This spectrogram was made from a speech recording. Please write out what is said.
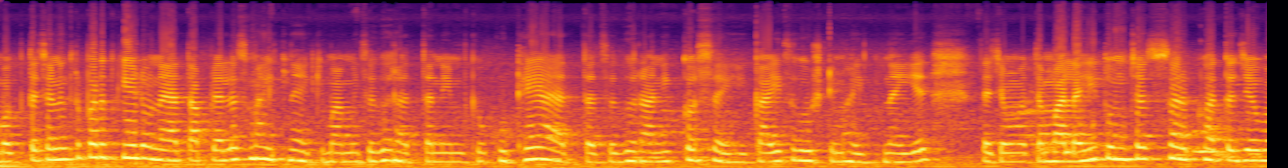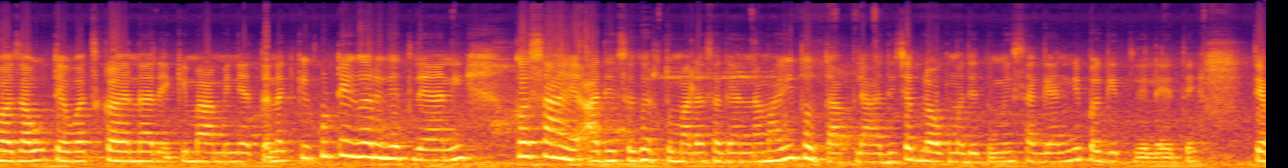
मग त्याच्यानंतर परत गेलो नाही. आता आपल्यालाच माहीत नाही की मामीचं घर आत्ता नेमकं कुठे आहे आत्ताचं घर आणि कसं आहे हे काहीच गोष्टी माहीत नाही आहेत त्याच्यामुळे मलाही तुमच्यासारखं आता जेव्हा जाऊ तेव्हाच कळणार आहे की मामीने आता नक्की कुठे घर घेतले आणि कसं आहे आधीचं घर तुम्हाला सगळ्यांना माहीत होतं. आपल्या आधीच्या ब्लॉगमध्ये तुम्ही सगळ्यांनी बघितलेले आहे ते. त्या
